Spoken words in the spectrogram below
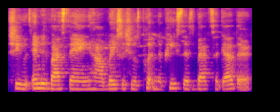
she ended by saying how basically she was putting the pieces back together.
